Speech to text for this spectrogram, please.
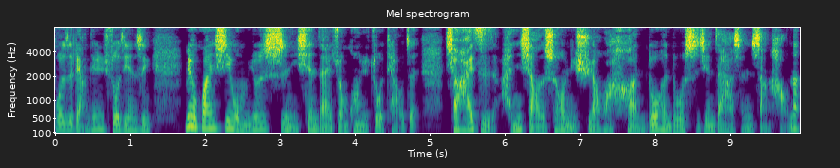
或者是两天去做这件事情，没有关系。我们就是视你现在的状况去做调整。小孩子很小的时候，你需要花很多很多时间在他身上。好，那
